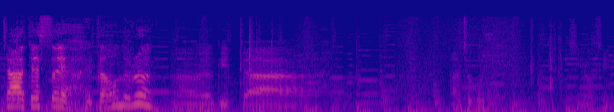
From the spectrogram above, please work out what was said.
자 됐어요. 일단 오늘은 어, 여기 자아 저거 신경 쓰이네.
